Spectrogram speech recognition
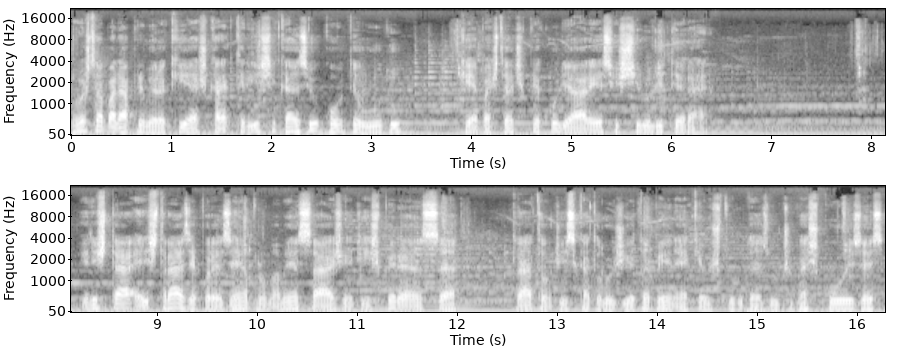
Vamos trabalhar primeiro aqui as características e o conteúdo que é bastante peculiar a esse estilo literário. Eles, tra eles trazem, por exemplo, uma mensagem de esperança, tratam de escatologia também, né, que é o estudo das últimas coisas.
